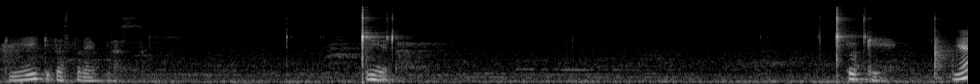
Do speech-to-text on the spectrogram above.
Oke, kita staples. Iya. Oke. Ya,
